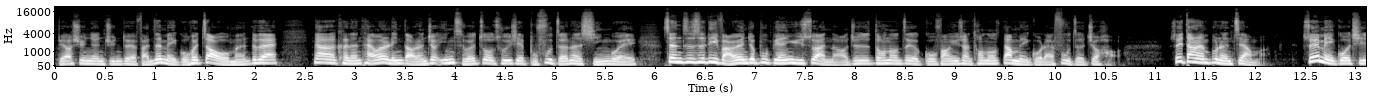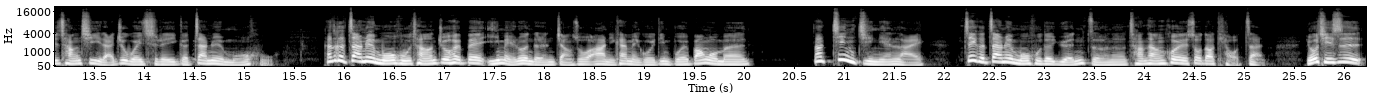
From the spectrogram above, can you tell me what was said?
不要训练军队，反正美国会罩我们，对不对？那可能台湾领导人就因此会做出一些不负责任的行为，甚至是立法院就不编预算了，就是通通这个国防预算通通让美国来负责就好。所以当然不能这样嘛。所以美国其实长期以来就维持了一个战略模糊。那这个战略模糊常常就会被以美论的人讲说啊，你看美国一定不会帮我们。那近几年来，这个战略模糊的原则呢，常常会受到挑战。尤其是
